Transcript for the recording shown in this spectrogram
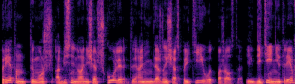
При этом ты можешь объяснить, ну, они сейчас в школе, ты, они не должны сейчас прийти, вот, пожалуйста. И детей не требуют.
